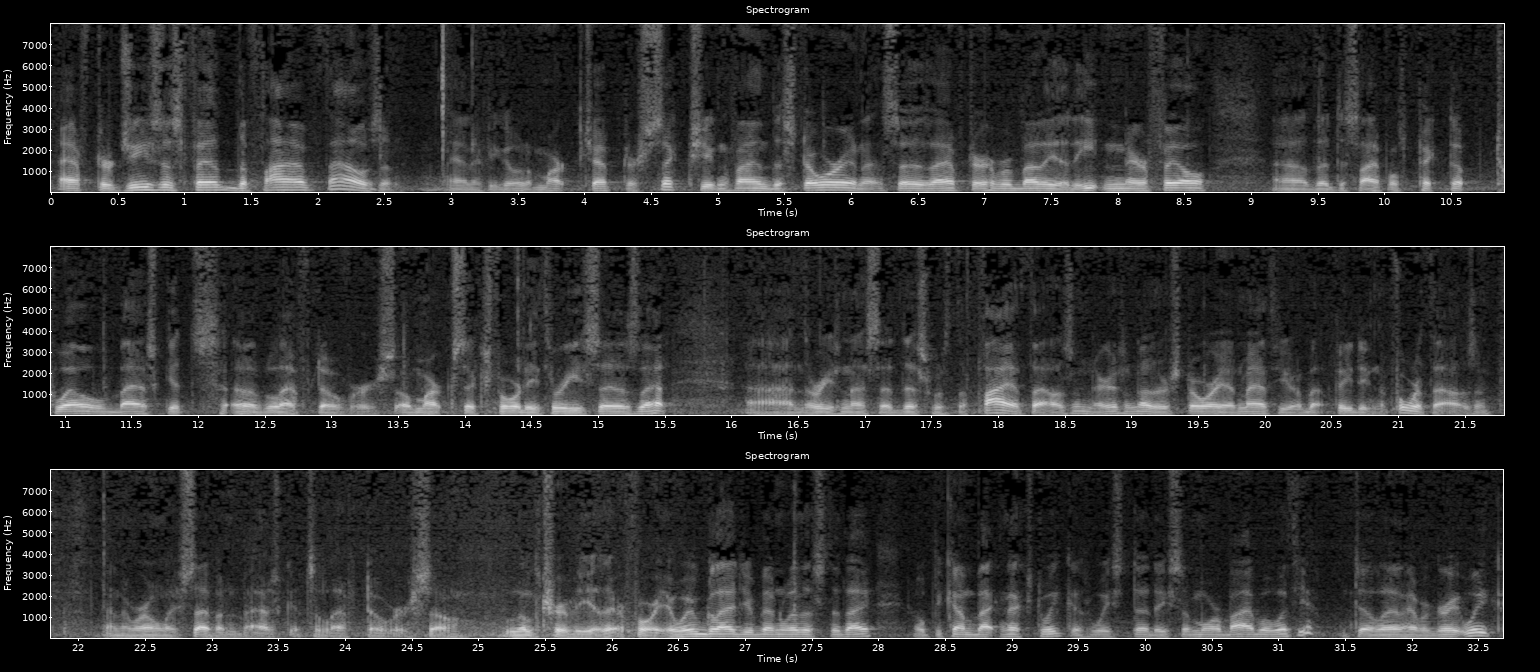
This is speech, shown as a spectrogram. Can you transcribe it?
after Jesus fed the 5,000? And if you go to Mark chapter 6, you can find the story, and it says after everybody had eaten their fill, uh, the disciples picked up 12 baskets of leftovers. So Mark 6:43 says that. Uh, and the reason I said this was the 5,000, there is another story in Matthew about feeding the 4,000, and there were only seven baskets of leftovers. So a little trivia there for you. We're glad you've been with us today. Hope you come back next week as we study some more Bible with you. Until then, have a great week.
